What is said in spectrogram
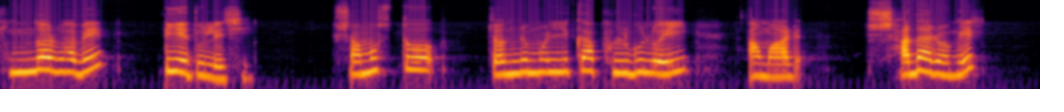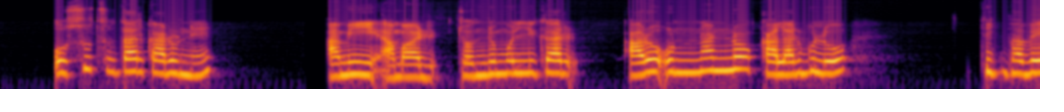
সুন্দরভাবে টিয়ে তুলেছি। সমস্ত চন্দ্রমল্লিকা ফুলগুলোই আমার সাদা রঙের অসুস্থতার কারণে আমি আমার চন্দ্রমল্লিকার আরও অন্যান্য কালারগুলো ঠিকভাবে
